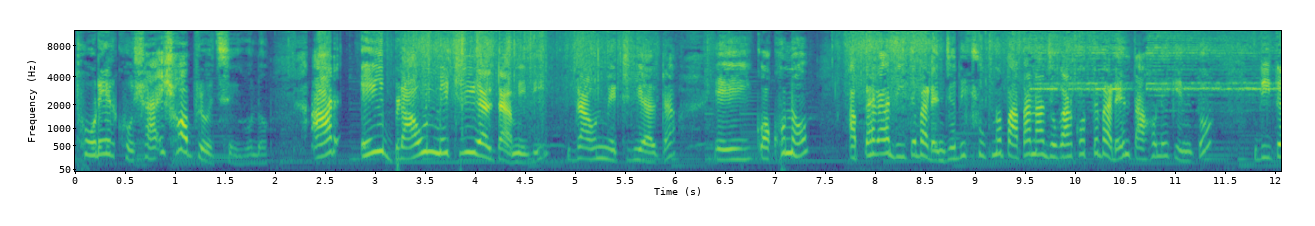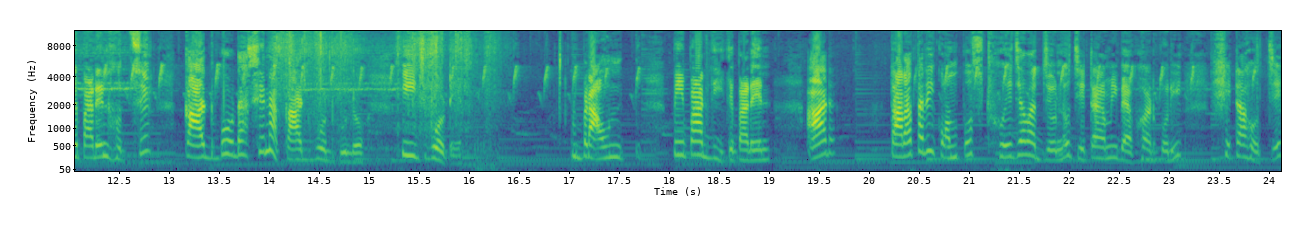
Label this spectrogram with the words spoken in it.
থোড়ের খোসা সব রয়েছে এগুলো। আর এই ব্রাউন মেটেরিয়ালটা আমি দিই। ব্রাউন মেটেরিয়ালটা এই কখনো আপনারা দিতে পারেন, যদি শুকনো পাতা না জোগাড় করতে পারেন, তাহলে কিন্তু দিতে পারেন হচ্ছে কার্ডবোর্ড আছে না কার্ডবোর্ডগুলো পিচবোর্ডের ব্রাউন পেপার দিতে পারেন। আর তাড়াতাড়ি কম্পোস্ট হয়ে যাওয়ার জন্য যেটা আমি ব্যবহার করি, সেটা হচ্ছে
